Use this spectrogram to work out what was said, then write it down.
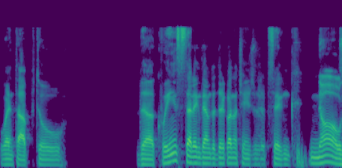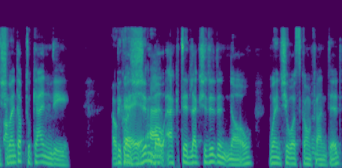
went up to the queens telling them that they're gonna change the lip sync. No, she went up to Kandy because Jimbo and- acted like she didn't know when she was confronted.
